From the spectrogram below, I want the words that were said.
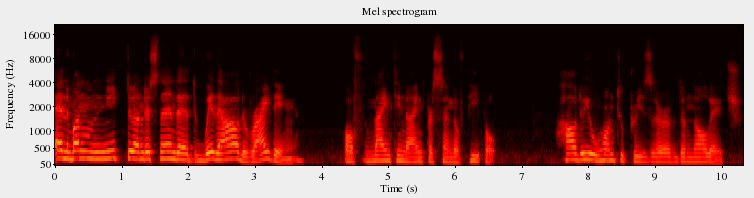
and one need to understand that without writing of 99% of people how do you want to preserve the knowledge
